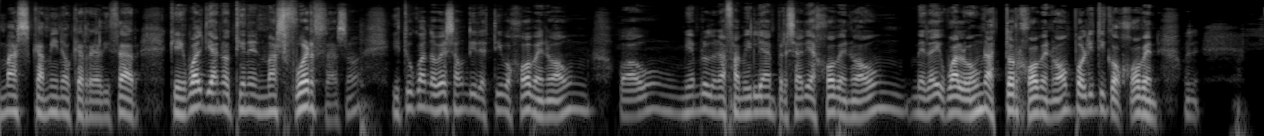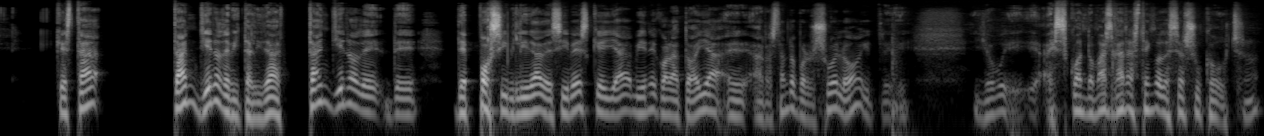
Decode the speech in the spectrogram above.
más camino que realizar, que igual ya no tienen más fuerzas. ¿no? Y tú cuando ves a un directivo joven o a un, o a un miembro de una familia empresaria joven o a un, me da igual, o a un actor joven o a un político joven, que está tan lleno de vitalidad, tan lleno de, de, posibilidades y ves que ya viene con la toalla eh, arrastrando por el suelo y, yo es cuando más ganas tengo de ser su coach, ¿no?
